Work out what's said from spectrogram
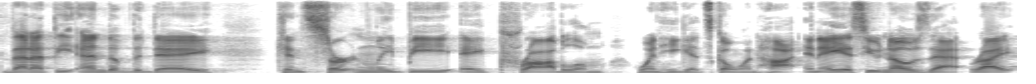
that at the end of the day can certainly be a problem when he gets going hot. And ASU knows that, right?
